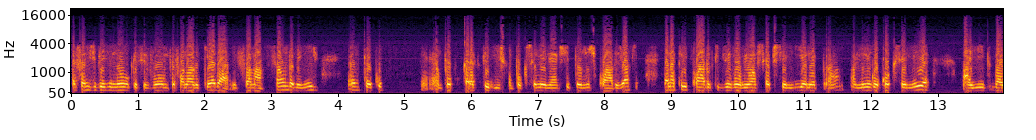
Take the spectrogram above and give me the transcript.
essa rigidez de nuca, esse vômito, eu falava que é da inflamação da meninge, é um pouco é um pouco característica, um pouco semelhante de todos os quadros. Já, já naquele quadro que desenvolveu uma sepsemia, né, a meningococcemia, aí vai,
